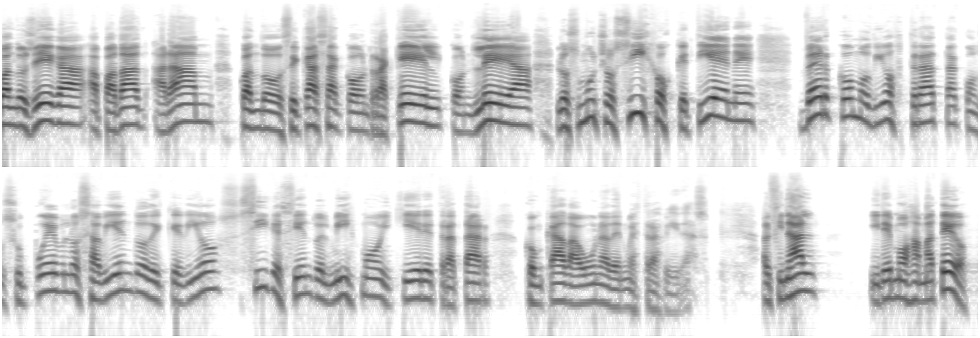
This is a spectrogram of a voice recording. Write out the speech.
Cuando llega a Padad Aram, cuando se casa con Raquel, con Lea, los muchos hijos que tiene, ver cómo Dios trata con su pueblo sabiendo de que Dios sigue siendo el mismo y quiere tratar con cada una de nuestras vidas. Al final iremos a Mateo,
